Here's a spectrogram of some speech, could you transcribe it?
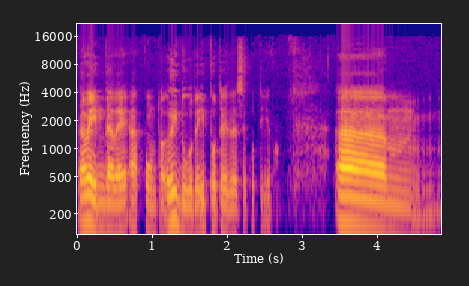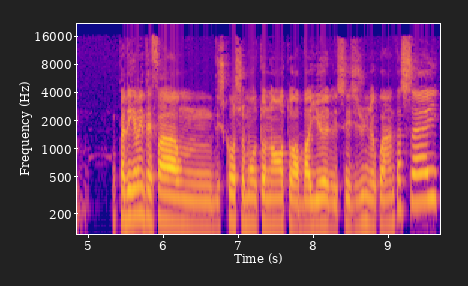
rendere, appunto, ridurre i poteri dell'esecutivo. Ehm, praticamente fa un discorso molto noto a Bayeux il 16 giugno 1946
